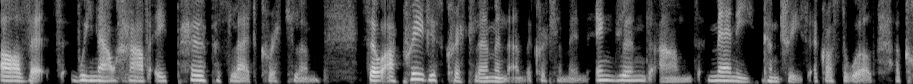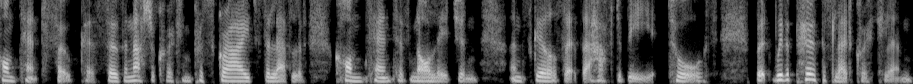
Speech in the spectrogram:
are that we now have a purpose led curriculum. So, our previous curriculum and, and, the curriculum in England and many countries across the world are content focused. So, the national curriculum prescribes the level of content, of knowledge, and, and skills that, that have to be taught. But with a purpose led curriculum,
